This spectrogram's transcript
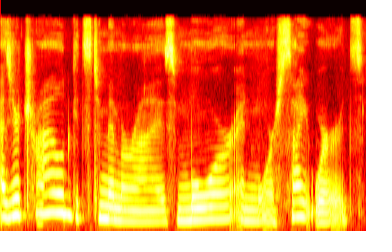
As your child gets to memorize more and more sight words,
